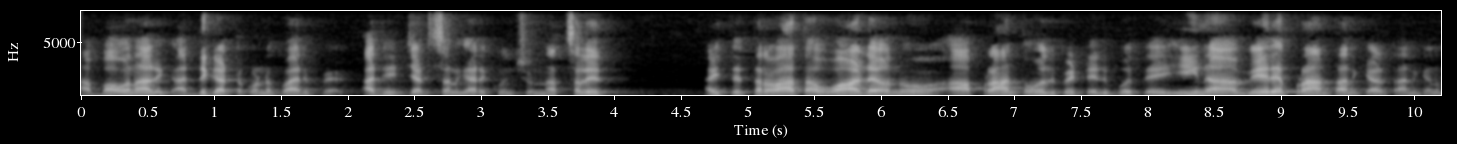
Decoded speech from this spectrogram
ఆ భవనాలకి అద్దె కట్టకుండా పారిపోయాడు. అది జడ్సన్ గారికి కొంచెం నచ్చలేదు. అయితే తర్వాత వాడేను ఆ ప్రాంతం వదిలిపెట్టి వెళ్ళిపోతే ఈయన వేరే ప్రాంతానికి వెళ్ళటానికని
